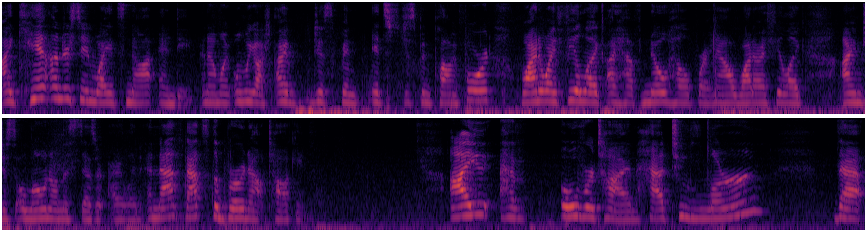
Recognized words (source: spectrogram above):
I can't understand why it's not ending. And I'm like, "Oh my gosh, I've just been it's just been plowing forward. Why do I feel like I have no help right now? Why do I feel like I'm just alone on this desert island?" And that that's the burnout talking. I have over time had to learn that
